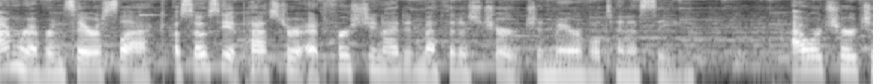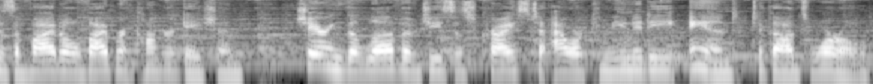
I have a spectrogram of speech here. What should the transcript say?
I'm Reverend Sarah Slack, Associate Pastor at First United Methodist Church in Maryville, Tennessee. Our church is a vital, vibrant congregation, sharing the love of Jesus Christ to our community and to God's world.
